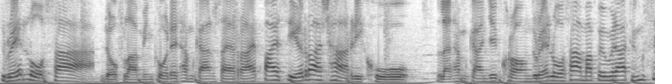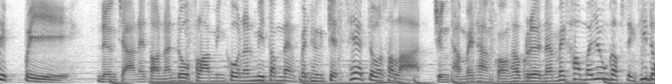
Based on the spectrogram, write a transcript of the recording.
เดรสโลซาโดฟลามิงโกได้ทำการใส่ร้ายป้ายสีราชาริคูและทำการยึดครองเดรสโลซามาเป็นเวลาถึง 10 ปี เนื่องจากในตอนนั้นโดฟลามิงโกนั้นมีตำแหน่งเป็นถึง 7 เทพโจรสลัด จึงทำให้ทางกองทัพเรือนั้นไม่เข้ามายุ่งกับสิ่งที่โด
